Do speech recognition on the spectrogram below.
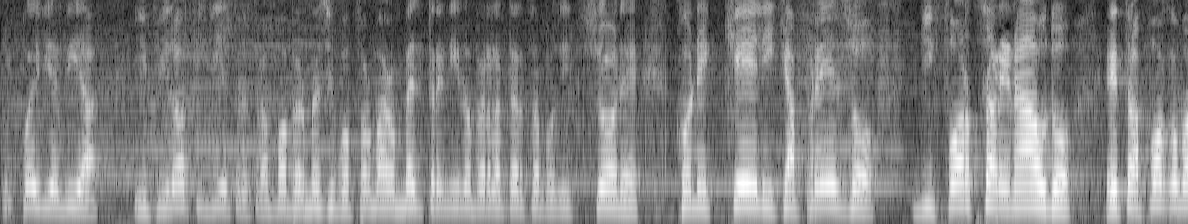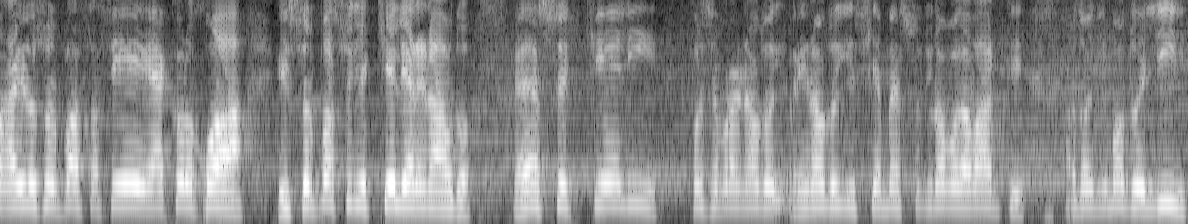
e poi via via i piloti dietro e tra un po' per me si può formare un bel trenino per la terza posizione con Echeli che ha preso di forza Renaudo e tra poco magari lo sorpassa. Sì eccolo qua il sorpasso di Echeli a Renaudo e adesso Echeli forse però Renaudo, Renaudo gli si è messo di nuovo davanti ad ogni modo è lì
